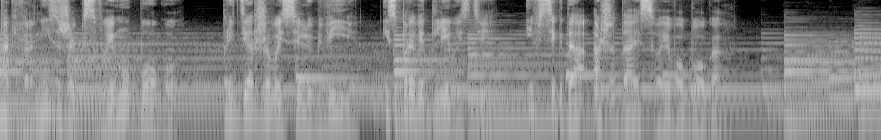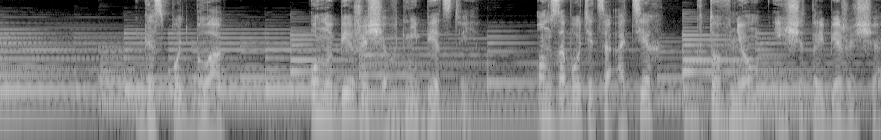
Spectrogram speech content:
Так вернись же к своему Богу, придерживайся любви и справедливости и всегда ожидай своего Бога. Господь благ, Он убежище в дни бедствий, Он заботится о тех, кто в Нем ищет прибежище.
